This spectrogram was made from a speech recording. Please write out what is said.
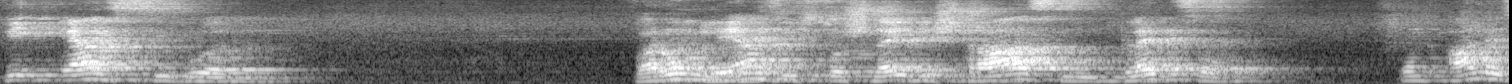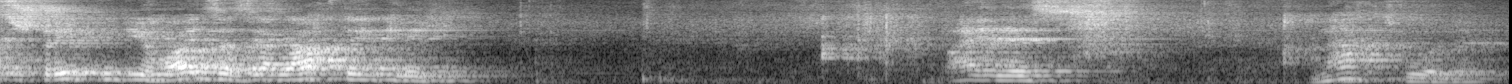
wie ernst sie wurden. Warum leeren sich so schnell die Straßen und Plätze und alles strebt in die Häuser sehr nachdenklich? Weil es Nacht wurde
